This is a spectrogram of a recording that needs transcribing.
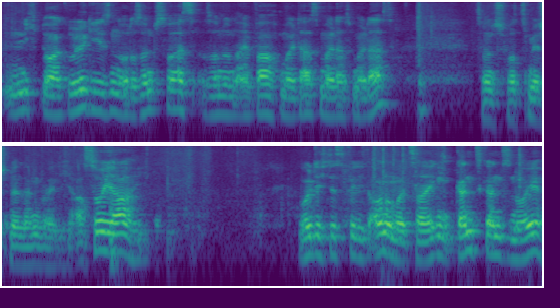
nicht nur Acryl gießen oder sonst was, sondern einfach mal das, mal das, mal das. Sonst wird es mir schnell langweilig. Ach so, ja. Ich, wollte ich das vielleicht auch noch mal zeigen. Ganz, ganz neu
